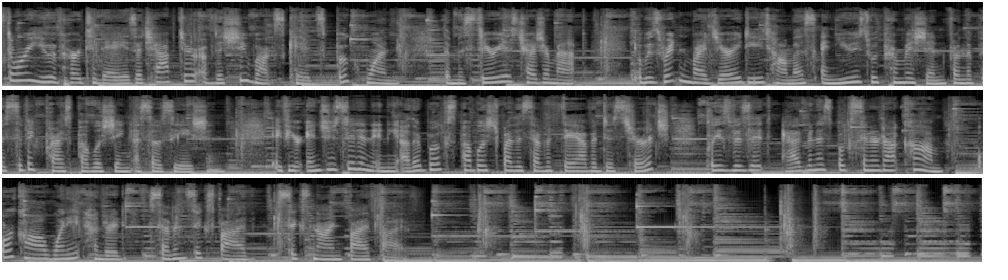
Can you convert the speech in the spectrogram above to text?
Story you have heard today is a chapter of the Shoebox Kids, Book One The Mysterious Treasure Map. It was written by Jerry D. Thomas and used with permission from the Pacific Press Publishing Association. If you're interested in any other books published by the Seventh day Adventist Church, please visit AdventistBookCenter.com or call 1 800 765 6955.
